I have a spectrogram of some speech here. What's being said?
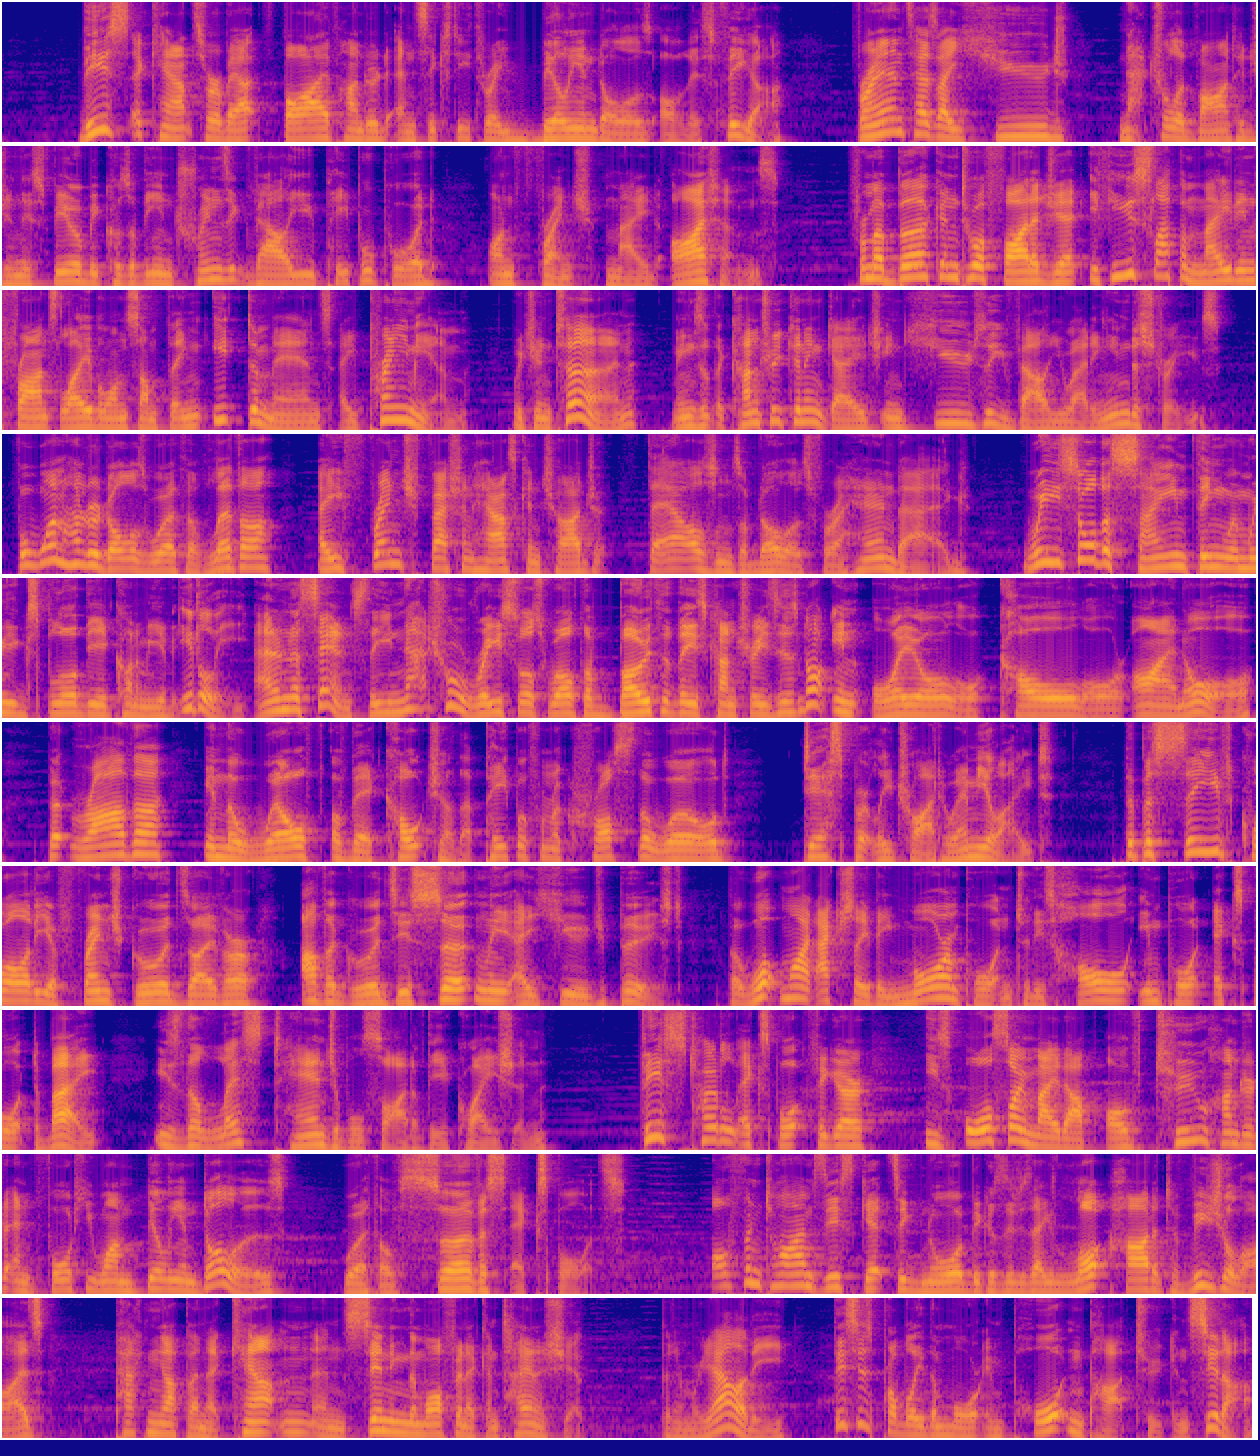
This accounts for about $563 billion of this figure. France has a huge natural advantage in this field because of the intrinsic value people put on French made items. From a Birkin to a fighter jet, if you slap a made in France label on something, it demands a premium which in turn means that the country can engage in hugely value adding industries. For $100 worth of leather, a French fashion house can charge thousands of dollars for a handbag. We saw the same thing when we explored the economy of Italy, and in a sense, the natural resource wealth of both of these countries is not in oil or coal or iron ore, but rather in the wealth of their culture that people from across the world desperately try to emulate. The perceived quality of French goods over other goods is certainly a huge boost. But what might actually be more important to this whole import export debate is the less tangible side of the equation. This total export figure is also made up of $241 billion worth of service exports. Oftentimes, this gets ignored because it is a lot harder to visualize packing up an accountant and sending them off in a container ship. But in reality, this is probably the more important part to consider.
